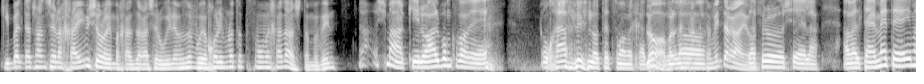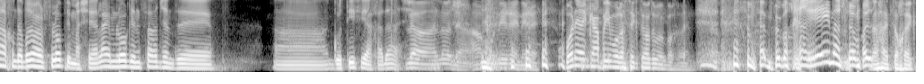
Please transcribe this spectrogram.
קיבל את הצ'אנס של החיים שלו עם החזרה של וויליאמס, והוא יכול לבנות את עצמו מחדש, אתה מבין? אה, שמע, כאילו אלבום כבר, אה, הוא חייב לבנות את עצמו מחדש. לא, זה אבל אתה, אתה מבין את זה הרעיון. אפילו לא שאלה. אבל את האמת, אה, אם אנחנו מדברים על פלופים, השאלה אם לוגן סרג'נט זה הגוטיפי החדש. לא, לא יודע, אה, בוא נראה, נראה. בוא נראה כמה פעמים הוא ירסק את האוטו בבחריין. בבחריין אתה מ... לא, אני צוחק.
